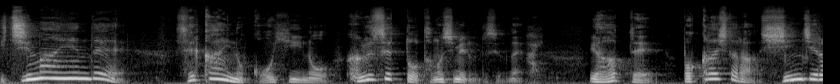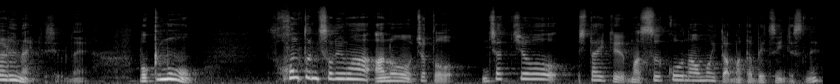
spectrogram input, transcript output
1万円で世界のコーヒーのフルセットを楽しめるんですよね、はい。いやだって僕からしたら信じられないんですよね。僕も本当にそれはあのちょっとジャッジをしたいという、まあ、崇高な思いとはまた別にですね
